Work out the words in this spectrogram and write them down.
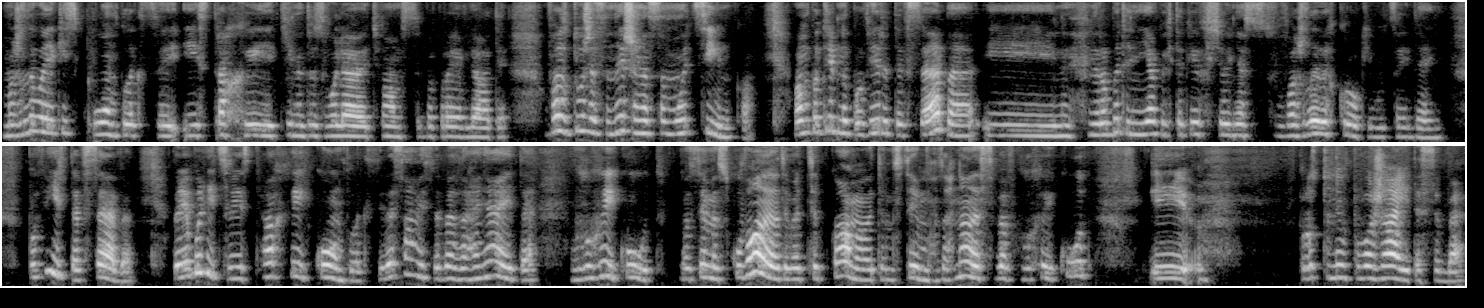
можливо, якісь комплекси і страхи, які не дозволяють вам себе проявляти. У вас дуже занижена самооцінка. Вам потрібно повірити в себе і не- робити ніяких таких сьогодні важливих кроків у цей день. Повірте в себе, переболіть свої страхи і комплекси. Ви самі себе заганяєте в глухий кут. Оцими скували отими ципками, отим всім, загнали себе в глухий кут і просто не поважаєте себе.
